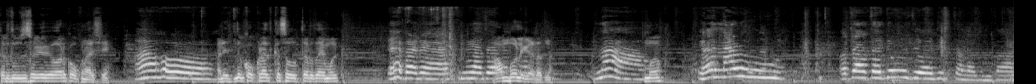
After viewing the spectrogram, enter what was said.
खरं तुमचे सगळे व्यवहार कोकणाचे. हा हो. आणि इथनं कोकणात कसं उतरताय मग? ह्या गाड्या तुम्ही आता आंबोली घाटात ना. ना मग? ह्या नाळू. आता आता देऊ तुमका?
